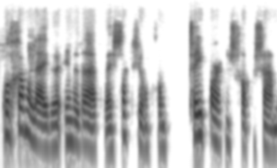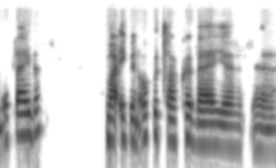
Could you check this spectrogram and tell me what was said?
programmaleider inderdaad bij Saxion van twee partnerschappen samen opleiden. Maar ik ben ook betrokken bij uh, uh,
